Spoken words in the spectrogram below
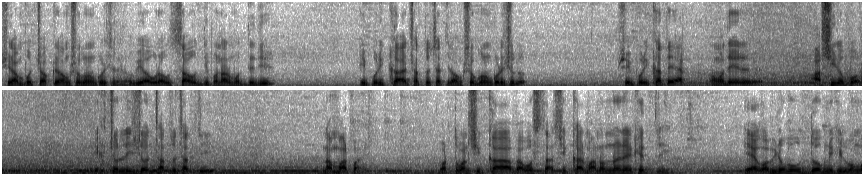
শ্রীরামপুর চক্রে অংশগ্রহণ করেছিলেন। অভিভাবকরা উৎসাহ উদ্দীপনার মধ্যে দিয়ে এই পরীক্ষায় ছাত্রছাত্রীরা অংশগ্রহণ করেছিল। সেই পরীক্ষাতে এক, আমাদের আশির ওপর একচল্লিশ জন ছাত্রছাত্রী নাম্বার পায়। বর্তমান শিক্ষা ব্যবস্থা, শিক্ষার মানোন্নয়নের ক্ষেত্রে এক অভিনব উদ্যোগ নিখিলবঙ্গ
